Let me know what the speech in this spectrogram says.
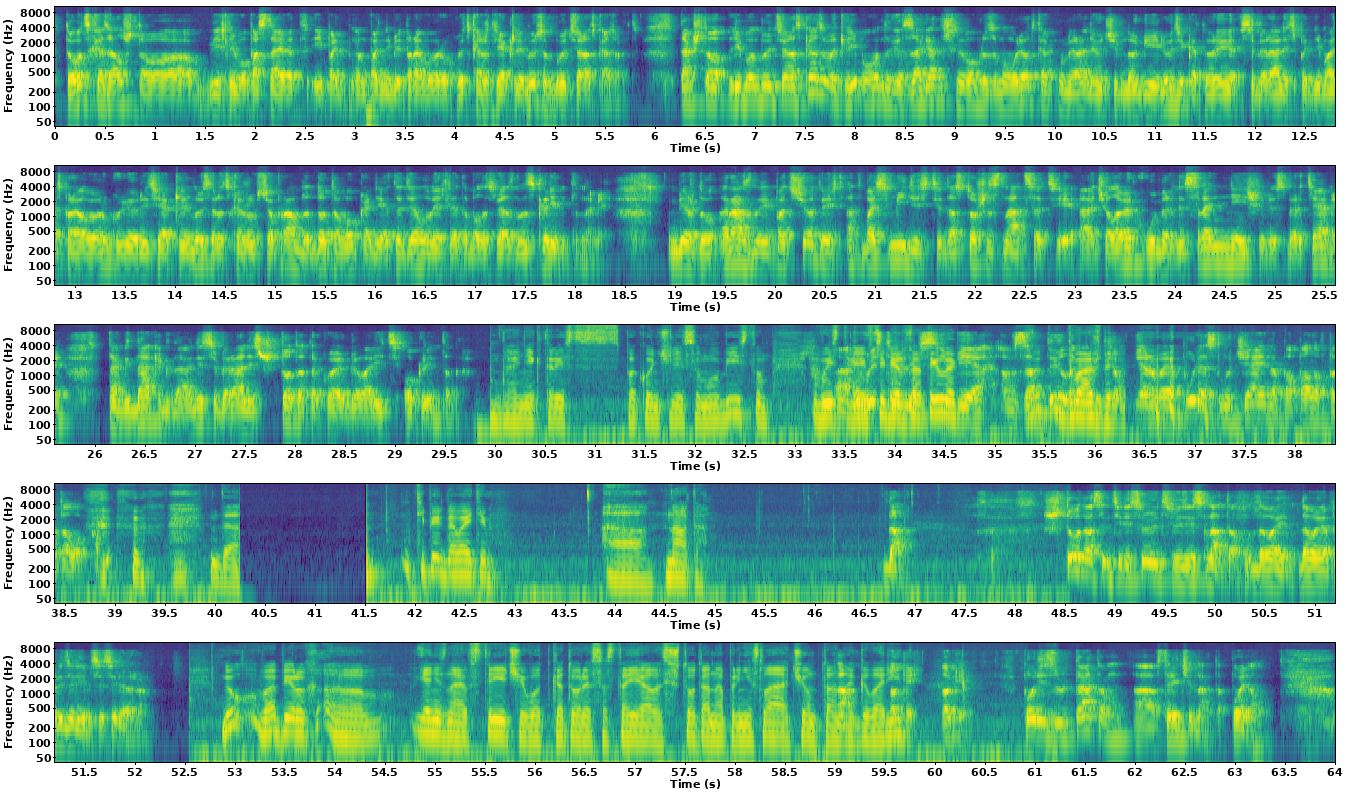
то он сказал, что если его поставят, и он поднимет правую руку и скажет, я клянусь, он будет все рассказывать. Так что, либо он будет все рассказывать, либо он загадочным образом умрет, как умирали очень многие люди, которые собирались поднимать правую руку и говорить, я клянусь, расскажу все правду до того, как они это делали, если это было связано с Клинтонами. Между разные подсчеты есть от 80 до 116 а, человек умерли с раннейшими смертями тогда, когда они собирались что-то такое говорить о Клинтонах. Да, некоторые покончили самоубийством, выстрелив, выстрелив себе в затылок, себе в затылок дважды. Причем первая пуля случайно попала в потолок. Да. Теперь давайте а, НАТО. Да. Что нас интересует в связи с НАТО? Давай, давай определимся, Сережа. Ну, во-первых, э, я не знаю, встреча, вот, которая состоялась, что-то она принесла, о чем-то она а, говорит. Окей, окей. По результатам а, встречи НАТО, понял.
